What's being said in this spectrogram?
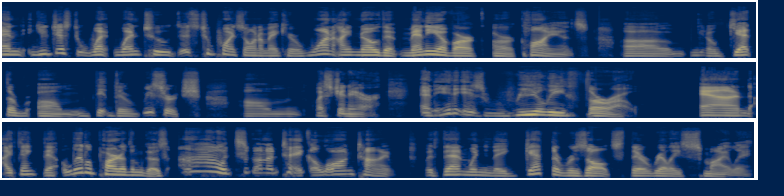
and you just went went to there's two points i want to make here one i know that many of our our clients uh you know get the um the, the research um questionnaire and it is really thorough and i think that a little part of them goes oh it's going to take a long time. But then when they get the results, they're really smiling.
